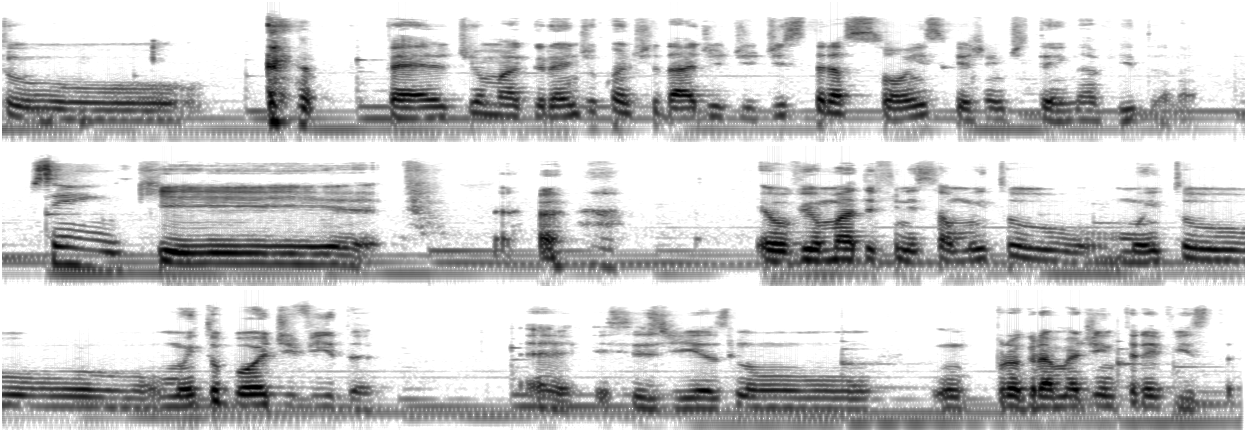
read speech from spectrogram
Tu perde uma grande quantidade de distrações que a gente tem na vida, né? Sim. Que. eu vi uma definição muito, muito, muito boa de vida é, esses dias num, num, programa de entrevista.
